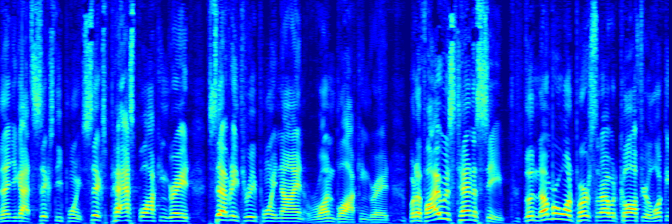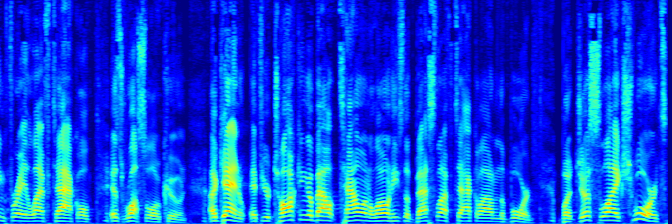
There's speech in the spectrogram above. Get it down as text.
then you got 60.6 pass blocking grade, 73.9 run blocking grade. But if I was Tennessee, the number one person I would call if you're looking for a left tackle is Russell Okung. Again, if you're talking about talent alone, he's the best left tackle out on the board. But just like Schwartz,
